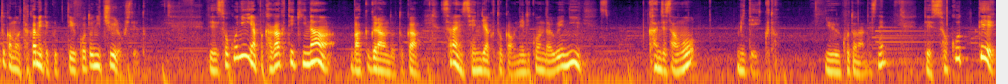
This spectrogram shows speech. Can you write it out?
トカムを高めていくっていうことに注力してると。でそこにやっぱ科学的なバックグラウンドとかさらに戦略とかを練り込んだ上に患者さんを見ていくということなんですね。でそこって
